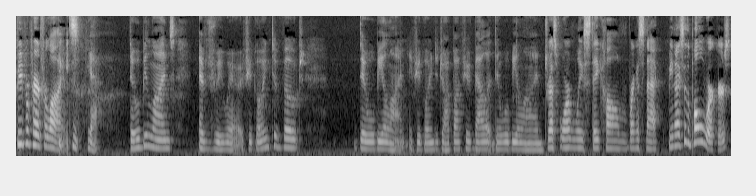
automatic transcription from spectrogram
be prepared for lines. yeah, there will be lines everywhere. If you're going to vote, there will be a line. If you're going to drop off your ballot, there will be a line. Dress warmly, stay calm, bring a snack, be nice to the poll workers.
